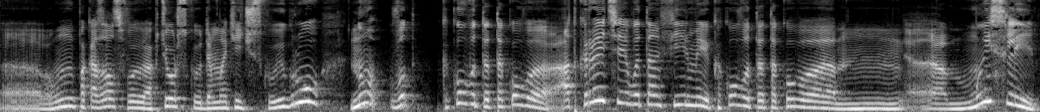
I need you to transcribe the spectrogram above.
он показал свою актерскую драматическую игру, но вот какого-то такого открытия в этом фильме, какого-то такого э, мысли,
